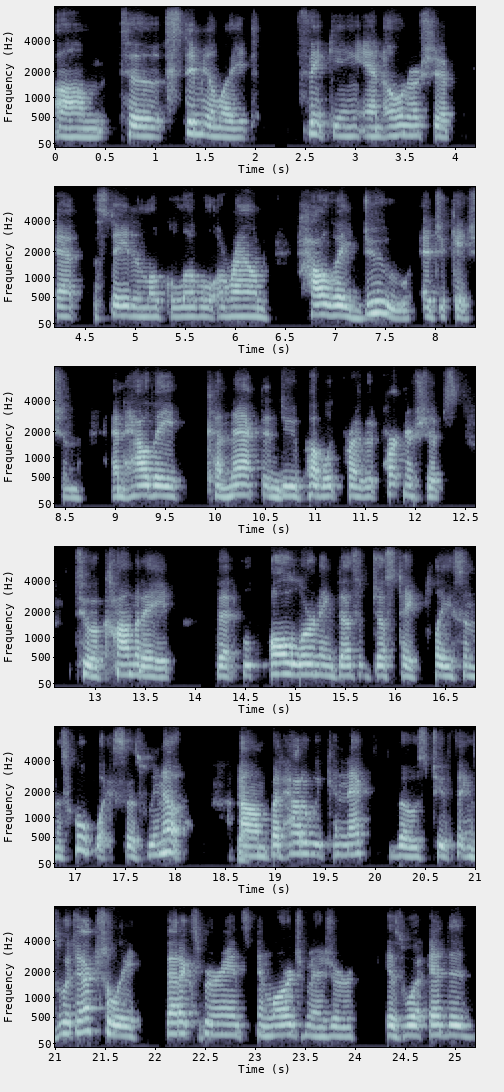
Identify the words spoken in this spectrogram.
um, to stimulate thinking and ownership at the state and local level around how they do education and how they connect and do public private partnerships to accommodate that all learning doesn't just take place in the school place, as we know. Yeah. Um, but how do we connect those two things, which actually that experience in large measure is what ended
